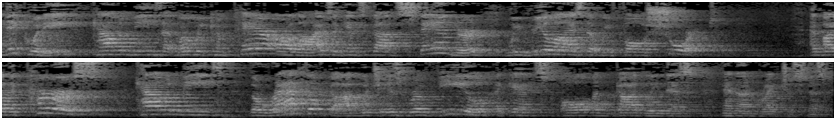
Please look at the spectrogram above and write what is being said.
iniquity, Calvin means that when we compare our lives against God's standard, we realize that we fall short. And by the curse, Calvin means the wrath of God which is revealed against all ungodliness and unrighteousness.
